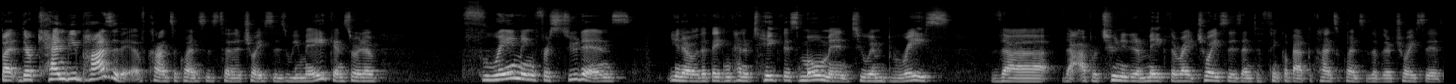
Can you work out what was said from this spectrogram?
but there can be positive consequences to the choices we make, and sort of framing for students you know that they can kind of take this moment to embrace the the opportunity to make the right choices and to think about the consequences of their choices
